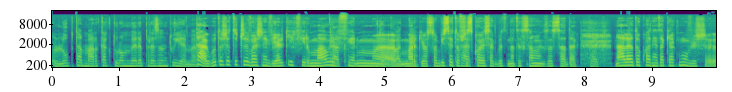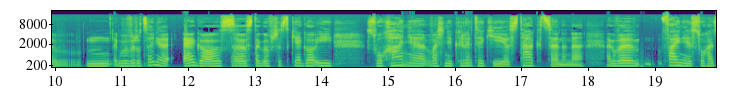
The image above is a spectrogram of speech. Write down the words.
lub ta marka, którą my reprezentujemy. Tak, bo to się tyczy właśnie wielkich firm, małych tak, firm, e, dokładnie. marki osobistej, to tak. wszystko jest jakby na tych samych zasadach. Tak. No ale dokładnie tak jak mówisz, e, jakby wyrzucenie ego z, tak. z tego wszystkiego i słuchanie właśnie krytyki jest tak tak cenne. Jakby fajnie jest słuchać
